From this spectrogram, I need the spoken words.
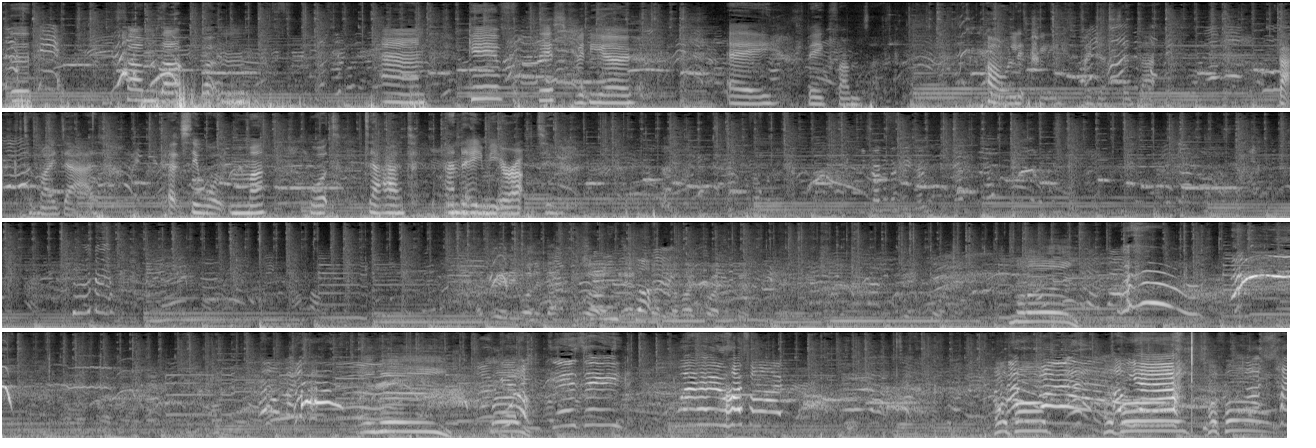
hit the thumbs up button and give this video a big thumbs up. Oh, literally, I just said that. Back to my dad. Let's see what ma what dad and Amy are up to. Really wanted that to work. A high! Amy! Wave! Dizzy! High five! High five! High Oh, five! High five! First time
